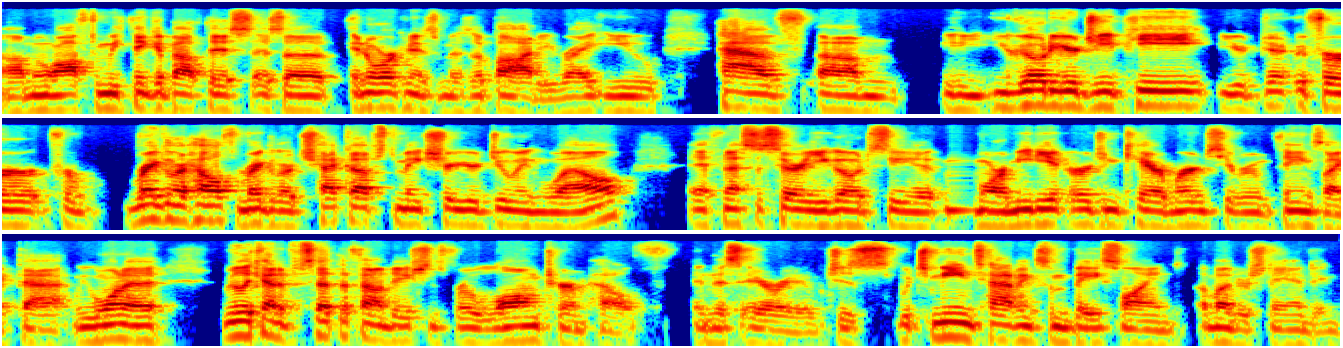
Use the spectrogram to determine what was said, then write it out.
Um, and often we think about this as a an organism, as a body, right? You have um, you, go to your GP you're, for for regular health and regular checkups to make sure you're doing well. If necessary, you go to see a more immediate urgent care emergency room, things like that. We want to really kind of set the foundations for long-term health in this area, which is which means having some baseline of understanding.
